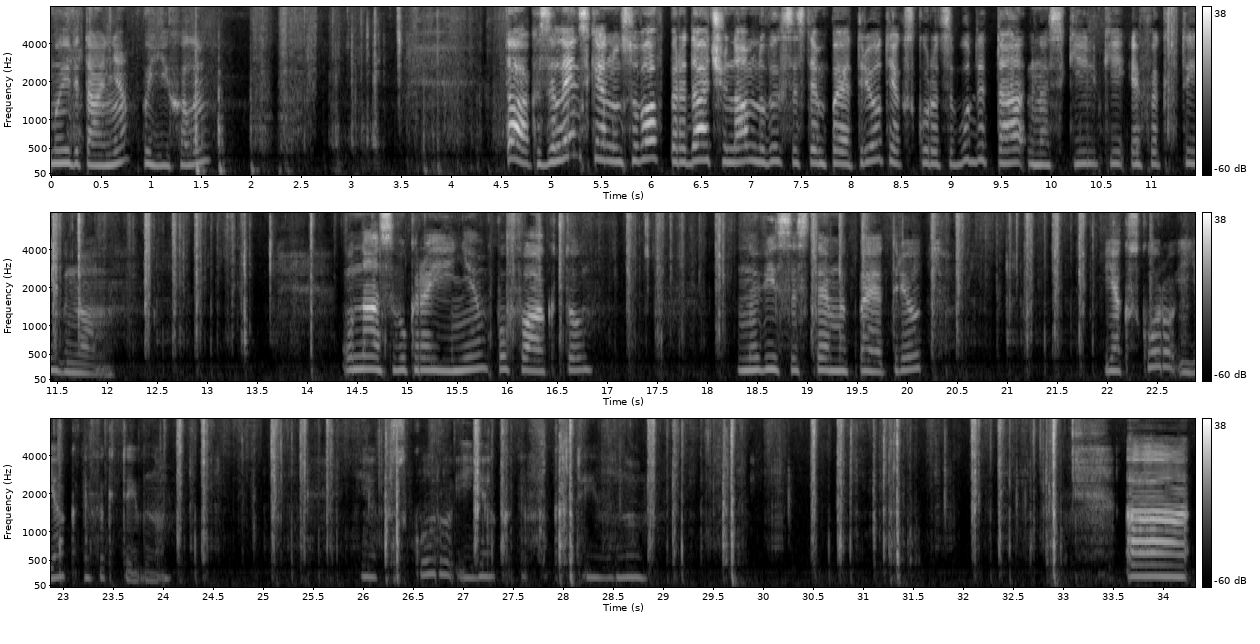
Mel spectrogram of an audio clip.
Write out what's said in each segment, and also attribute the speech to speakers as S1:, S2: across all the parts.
S1: Мої вітання. Поїхали. Так, Зеленський анонсував передачу нам нових систем Patriot. Як скоро це буде та наскільки ефективно. У нас в Україні по факту нові системи Patriot. Як скоро і як ефективно. Як скоро і як ефективно. А,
